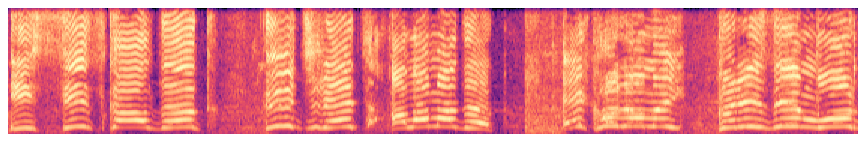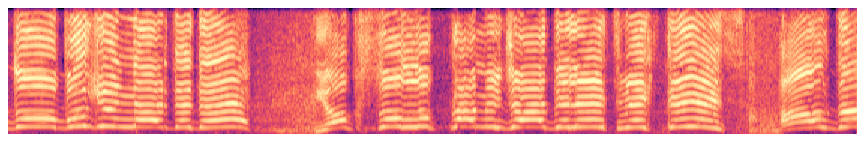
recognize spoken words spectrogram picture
işsiz kaldık, ücret alamadık. Ekonomik krizin vurduğu bu günlerde de yoksullukla mücadele etmekteyiz. Ücretler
